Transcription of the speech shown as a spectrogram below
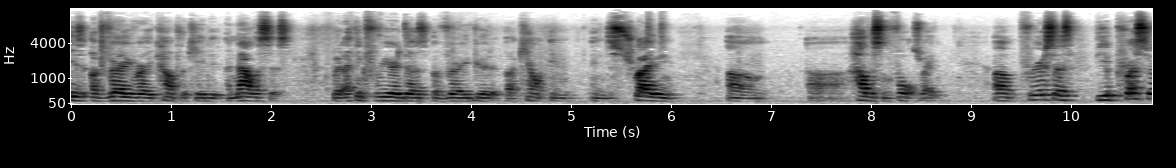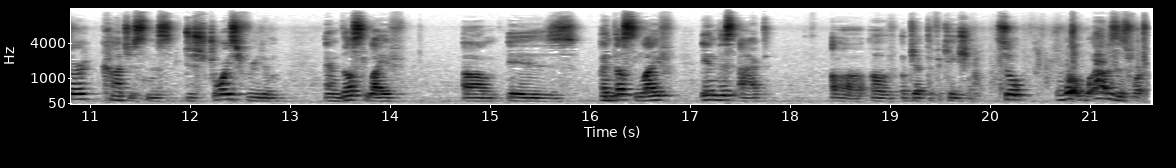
is a very, very complicated analysis. but I think Freire does a very good account in, in describing um, uh, how this unfolds, right? Um, Freire says, the oppressor consciousness destroys freedom, and thus life um, is, and thus life in this act uh, of objectification. So, what, how does this work?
